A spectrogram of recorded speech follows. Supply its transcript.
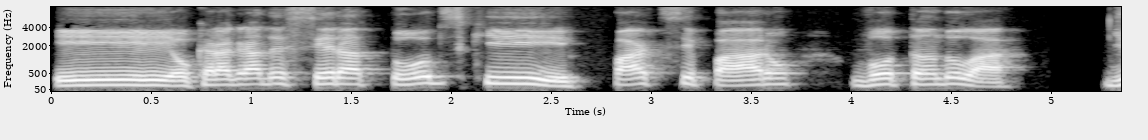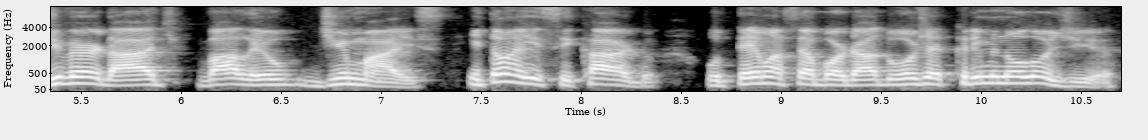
e eu quero agradecer a todos que participaram votando lá. De verdade, valeu demais. Então é isso, Ricardo. O tema a ser abordado hoje é criminologia.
